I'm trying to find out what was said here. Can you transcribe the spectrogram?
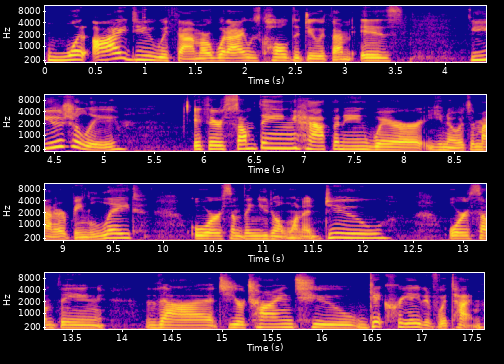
what I do with them, or what I was called to do with them, is usually if there's something happening where, you know, it's a matter of being late or something you don't want to do or something that you're trying to get creative with time.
